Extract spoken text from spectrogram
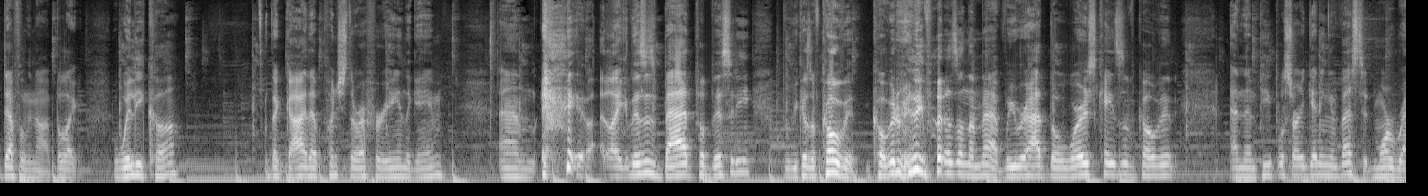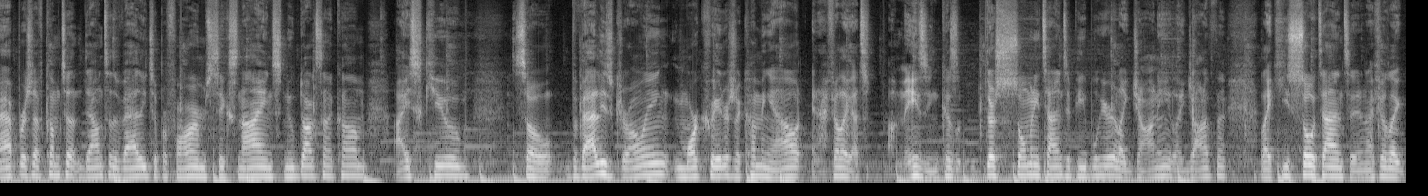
definitely not. But like Willie Ka, the guy that punched the referee in the game, and like this is bad publicity, but because of COVID, COVID really put us on the map. We were at the worst case of COVID, and then people started getting invested. More rappers have come to, down to the valley to perform. Six Nine, Snoop Dogg's gonna come, Ice Cube. So the valley's growing. More creators are coming out, and I feel like that's amazing because there's so many talented people here, like Johnny, like Jonathan. Like he's so talented, and I feel like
